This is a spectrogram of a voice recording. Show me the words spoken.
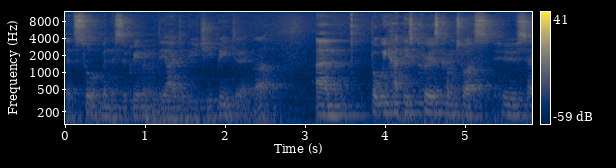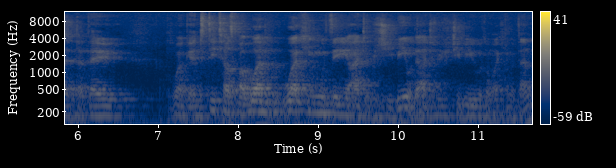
there'd sort of been this agreement with the IWGB doing that. Um, but we had these couriers come to us who said that they won't get into details, but weren't working with the IWGB or the IWGB wasn't working with them.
